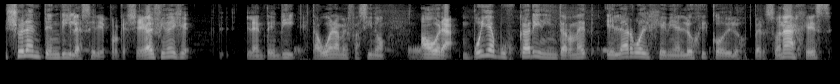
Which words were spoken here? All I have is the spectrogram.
yo la entendí la serie. Porque llegué al final y dije, la entendí, está buena, me fascinó. Ahora, voy a buscar en internet el árbol genealógico de los personajes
